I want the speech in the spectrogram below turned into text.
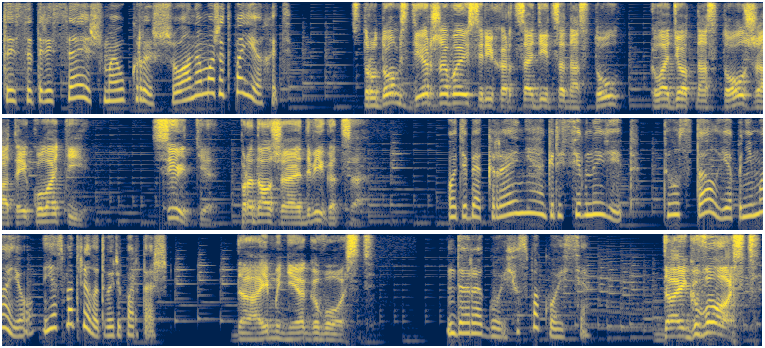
Ты сотрясаешь мою крышу, она может поехать. С трудом сдерживаясь, Рихард садится на стул, кладет на стол сжатые кулаки. Сильте, продолжая двигаться. У тебя крайне агрессивный вид. Ты устал, я понимаю. Я смотрела твой репортаж. Дай мне гвоздь. Дорогой, успокойся. Дай гвоздь!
